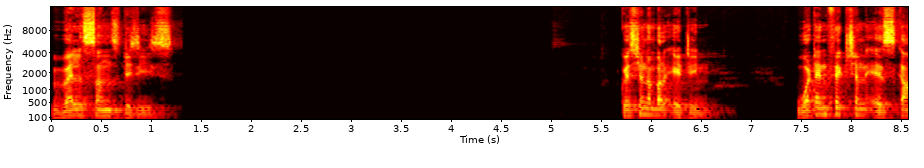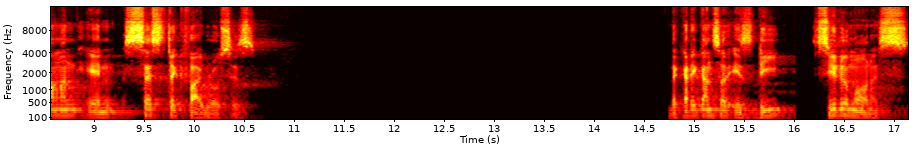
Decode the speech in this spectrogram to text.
Wilson's disease. Question number 18. What infection is common in cystic fibrosis? The correct answer is D. Pseudomonas.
